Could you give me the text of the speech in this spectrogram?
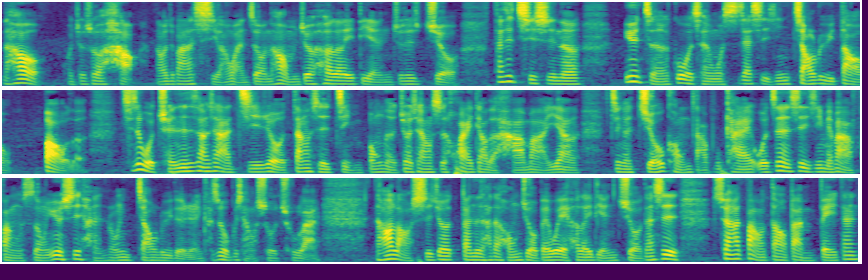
然后我就说好，然后就帮他洗完碗之后，然后我们就喝了一点就是酒。但是其实呢，因为整个过程我实在是已经焦虑到。爆了！其实我全身上下肌肉当时紧绷的，就像是坏掉的蛤蟆一样，整个九孔打不开。我真的是已经没办法放松，因为是很容易焦虑的人，可是我不想说出来。然后老师就端着他的红酒杯，我也喝了一点酒，但是虽然他帮我倒半杯，但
